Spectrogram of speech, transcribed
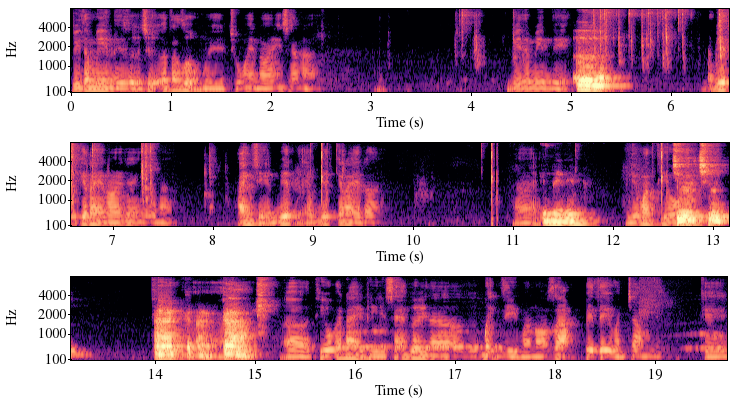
vitamin thì dự trữ các tác dụng thì chúng mày nói xem nào. Vitamin gì Ờ, biết cái này nói cho anh xem nào. Anh chỉ biết em biết cái này thôi. Đấy. cái này em nếu mà thiếu chưa chưa. A cả cả ờ, thiếu cái này thì sẽ gây ra bệnh gì mà nó giảm PT phần trăm cái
